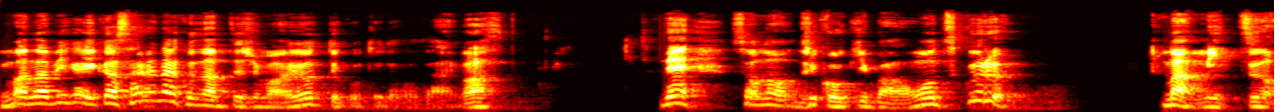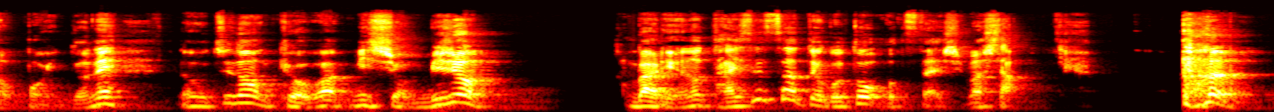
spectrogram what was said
学びが活かされなくなってしまうよってことでございます。で、その自己基盤を作る、まあ3つのポイントね、のうちの今日はミッション、ビジョン、バリューの大切さということをお伝えしました。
